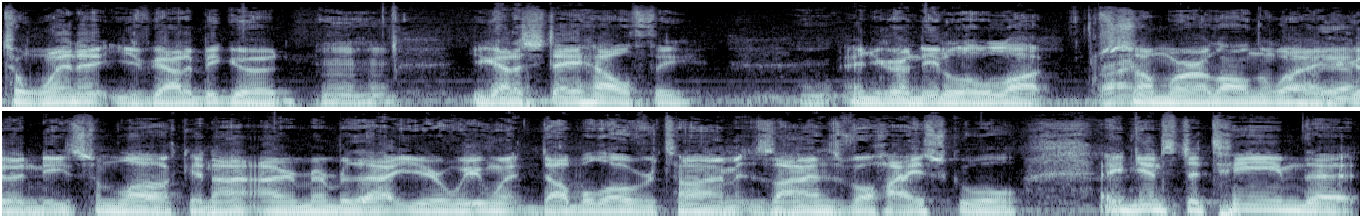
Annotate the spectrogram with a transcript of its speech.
to win it, you've got to be good. Mhm. You got to stay healthy, and you're going to need a little luck Right. somewhere along the way. Oh, yeah. You're going to need some luck. And I, I remember that year we went double overtime at Zionsville High School against a team that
